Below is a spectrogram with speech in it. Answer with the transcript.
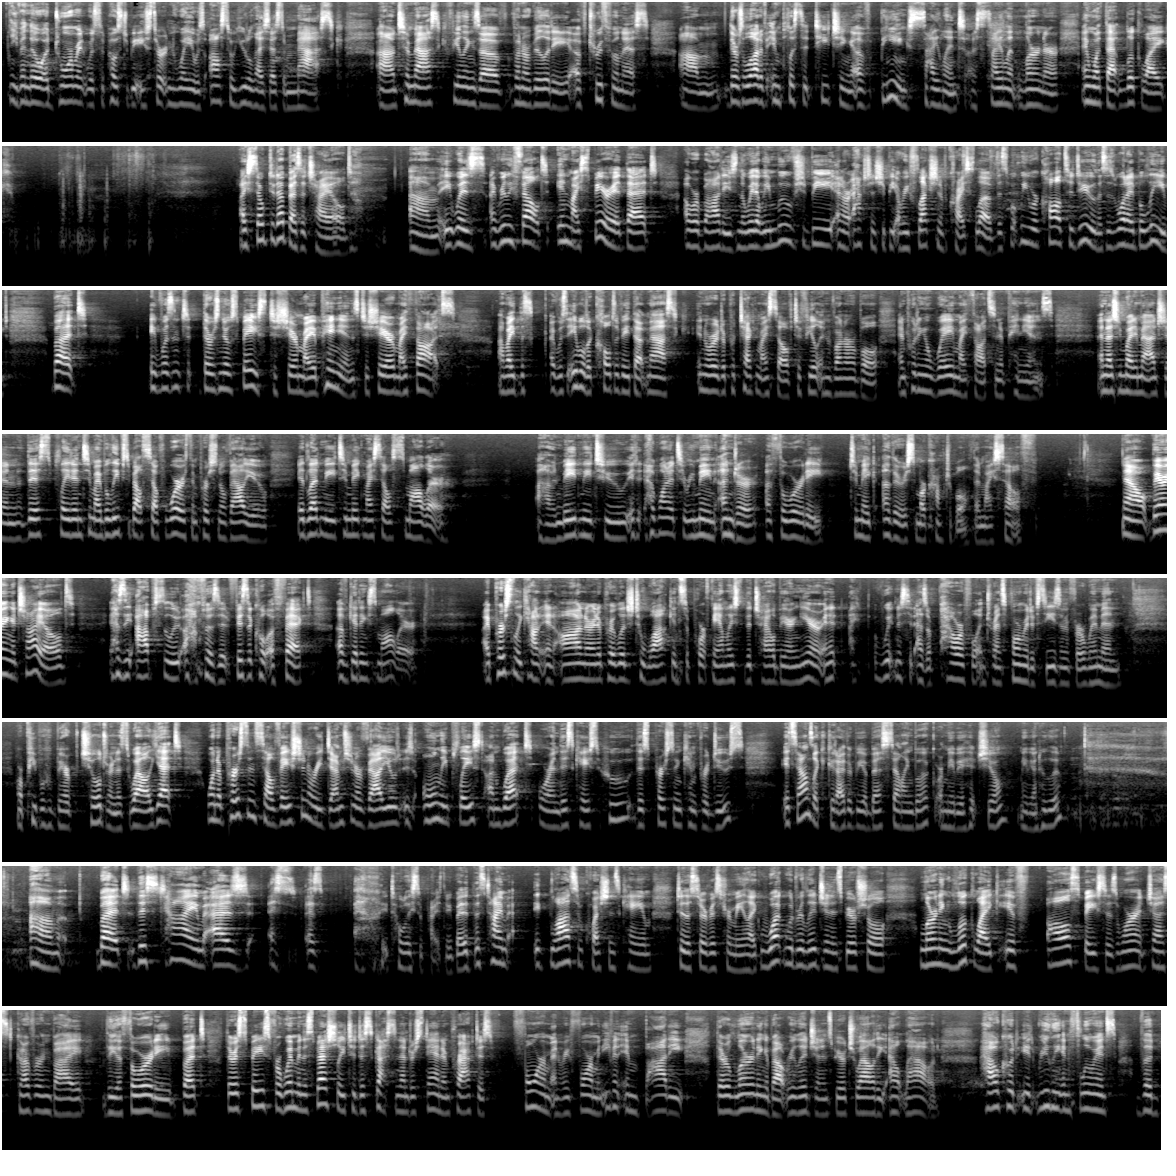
even though adornment was supposed to be a certain way it was also utilized as a mask uh, to mask feelings of vulnerability of truthfulness. Um, there's a lot of implicit teaching of being silent a silent learner and what that looked like. I soaked it up as a child um, it was, I really felt in my spirit that our bodies and the way that we move should be, and our actions should be a reflection of Christ's love. That's what we were called to do. This is what I believed. But it wasn't, there was no space to share my opinions, to share my thoughts. Um, I, this, I was able to cultivate that mask in order to protect myself, to feel invulnerable, and putting away my thoughts and opinions. And as you might imagine, this played into my beliefs about self worth and personal value. It led me to make myself smaller, uh, made me to, it, I wanted to remain under authority to make others more comfortable than myself. Now, bearing a child has the absolute opposite physical effect of getting smaller. I personally count it an honor and a privilege to walk and support families through the childbearing year, and it, I witness it as a powerful and transformative season for women or people who bear children as well. Yet, when a person's salvation or redemption or value is only placed on what, or in this case, who this person can produce, it sounds like it could either be a best selling book or maybe a hit show, maybe on Hulu. Um, but this time, as, as, as it totally surprised me, but at this time, it, lots of questions came to the service for me like, what would religion and spiritual learning look like if all spaces weren't just governed by the authority, but there was space for women, especially, to discuss and understand and practice, form and reform, and even embody their learning about religion and spirituality out loud. How could it really influence the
